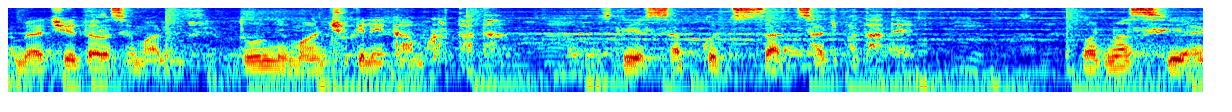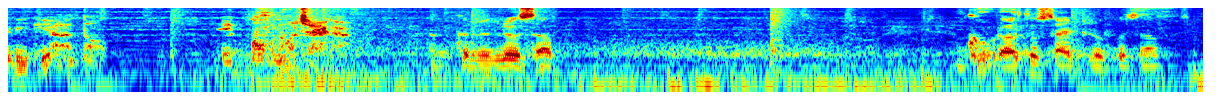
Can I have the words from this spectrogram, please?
हमें अच्छी तरह से मालूम है। तू निमांशु के लिए काम करता था। इसलिए सब कुछ सच सच बता दे। वरना सीआईडी के हाथों एक खून हो जाएगा। अंकल लो साहब। घोड़ा तो साइड रखो साहब।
